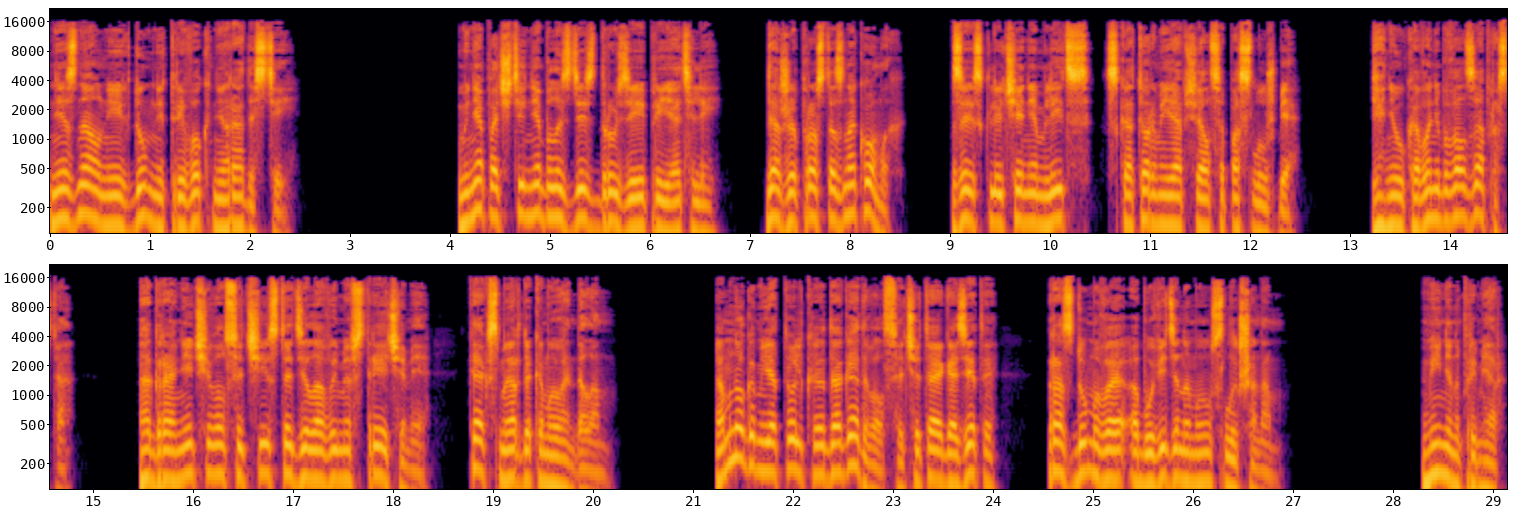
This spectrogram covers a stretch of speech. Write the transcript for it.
Не знал ни их дум, ни тревог, ни радостей. У меня почти не было здесь друзей, приятелей, даже просто знакомых, за исключением лиц, с которыми я общался по службе. Я ни у кого не бывал запросто. Ограничивался чисто деловыми встречами, как с Мердоком и Венделом. О многом я только догадывался, читая газеты, раздумывая об увиденном и услышанном. Мини, например,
